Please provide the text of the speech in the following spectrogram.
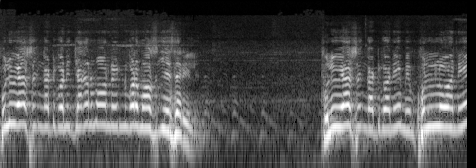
పులి వేషం కట్టుకొని జగన్మోహన్ రెడ్డిని కూడా మోసం చేశారు వీళ్ళు. పులి వేషం కట్టుకొని మేము పుల్లు అని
